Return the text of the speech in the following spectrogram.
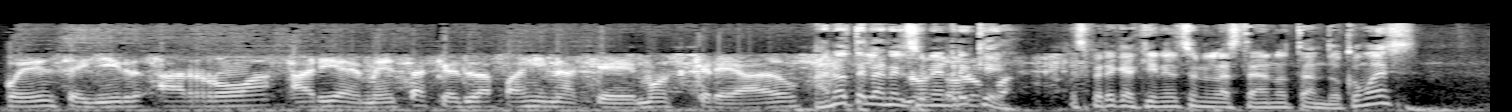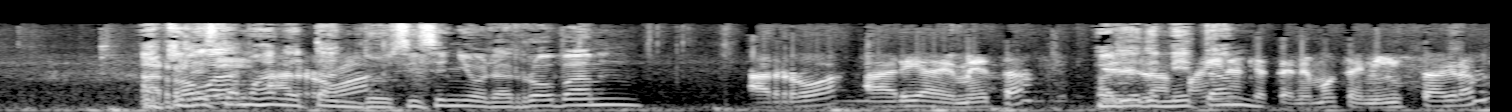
pueden seguir arroba área de meta, que es la página que hemos creado. Anótela, Nelson no Enrique. Espere que aquí Nelson la está anotando. ¿Cómo es? Aquí arroba, estamos anotando, arroba, sí señor, arroba... Arroba área de meta. Área es de la meta. página que tenemos en Instagram.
